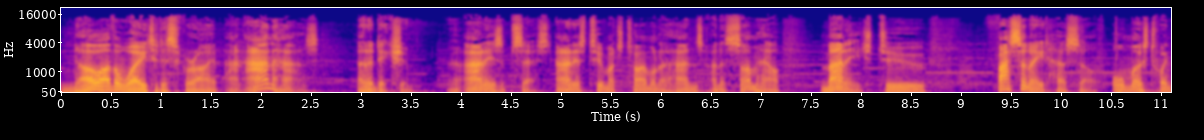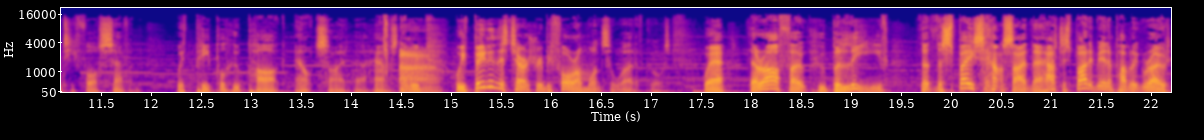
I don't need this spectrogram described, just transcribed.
No other way to describe Anne. Anne has an addiction. Now, Anne is obsessed. Anne has too much time on her hands and has somehow managed to fascinate herself almost 24 7 with people who park outside her house. Now, we, Ah. we've been in this territory before on Wants a Word, of course, where there are folk who believe that the space outside their house, despite it being a public road,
